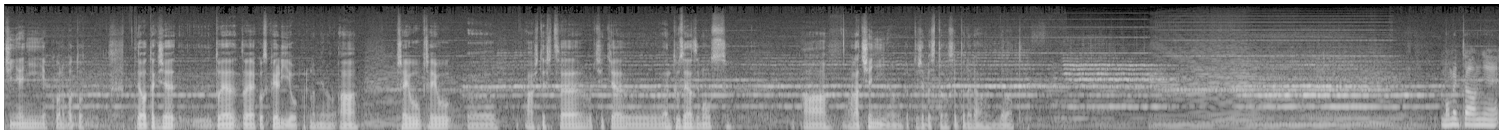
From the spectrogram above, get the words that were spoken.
činění, jako, nebo to, jo, takže to je, to je jako skvělý, jo, podle mě, no. A přeju, přeju e, a4 určitě eh, entuziasmus a, a nadšení, no, protože bez toho se to nedá dělat. Momentálne...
